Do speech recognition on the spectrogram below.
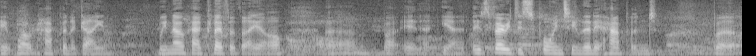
it won't happen again. We know how clever they are, um, but it, yeah, it's very disappointing that it happened. But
